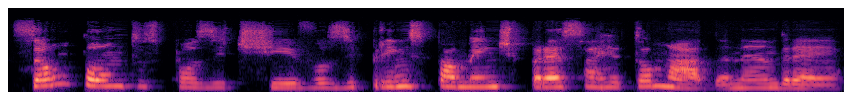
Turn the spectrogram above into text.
são pontos positivos e principalmente para essa retomada, né, Andréia?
